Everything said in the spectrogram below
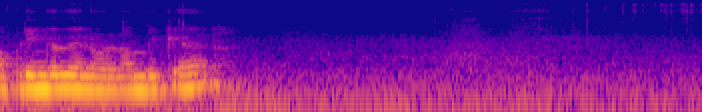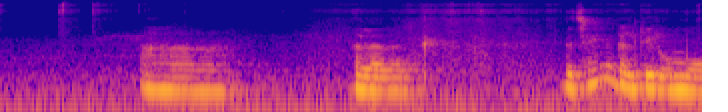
அப்படிங்கிறது என்னோடய நம்பிக்கை. நல்லா தான் இருக்குது இந்த செயினை கழட்டிடுவோமோ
